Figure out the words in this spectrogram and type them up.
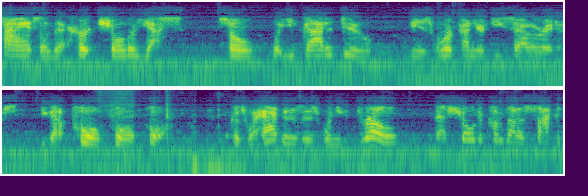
science of the hurt shoulder. Yes. So what you've got to do is work on your decelerators. You got to pull, pull, pull. Because what happens is when you throw, that shoulder comes out of socket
